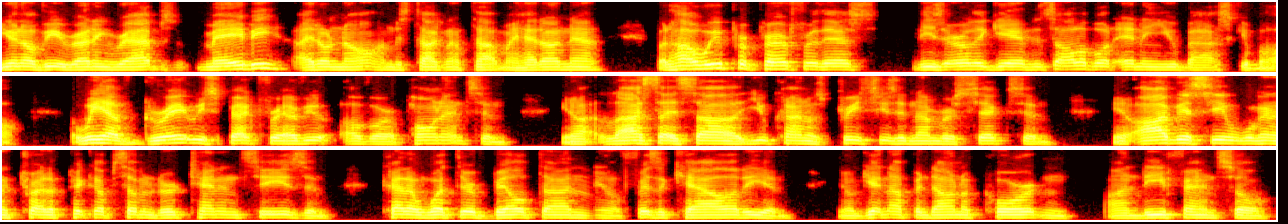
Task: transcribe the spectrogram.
UNLV running Rebs, maybe I don't know. I'm just talking off top of my head on that. But how we prepare for this, these early games, it's all about NAU basketball. We have great respect for every of our opponents, and you know, last I saw, UConn was preseason number six, and you know, obviously we're going to try to pick up some of their tendencies and kind of what they're built on, you know, physicality and you know getting up and down the court and on defense. So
